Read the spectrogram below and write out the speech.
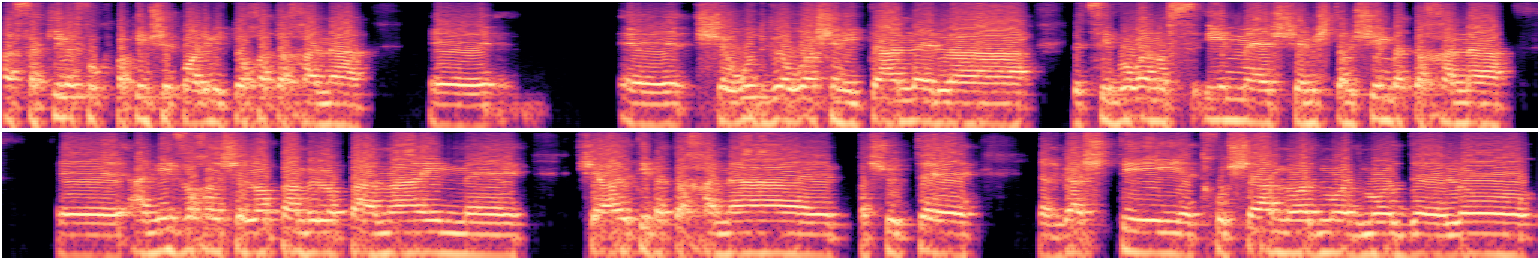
עסקים מפוקפקים שפועלים מתוך התחנה, שירות גרוע שניתן לציבור הנוסעים שמשתמשים בתחנה. אני זוכר שלא פעם ולא פעמיים כשעלתי בתחנה פשוט הרגשתי תחושה מאוד מאוד מאוד לא,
